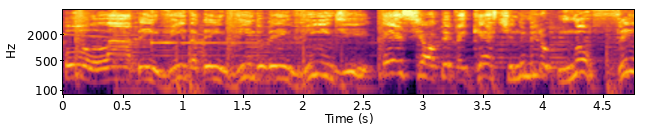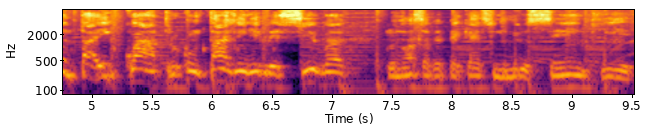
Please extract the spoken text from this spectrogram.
Olá, bem-vinda, bem-vindo, bem-vinde. Esse é o AppCast número 94, contagem regressiva para o nosso AppCast número 100, que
